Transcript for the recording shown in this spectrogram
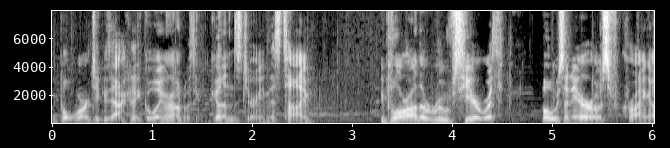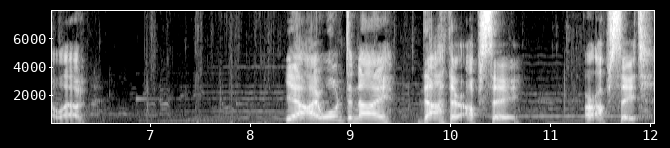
people weren't exactly going around with guns during this time. People are on the roofs here with bows and arrows for crying out loud. Yeah, I won't deny that they're upset. Or upset.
